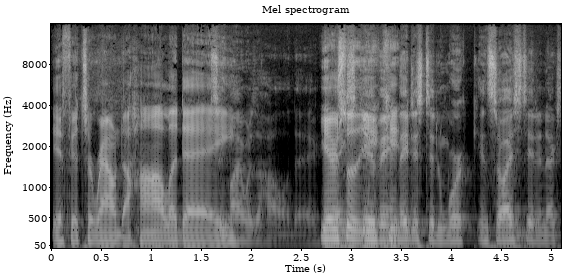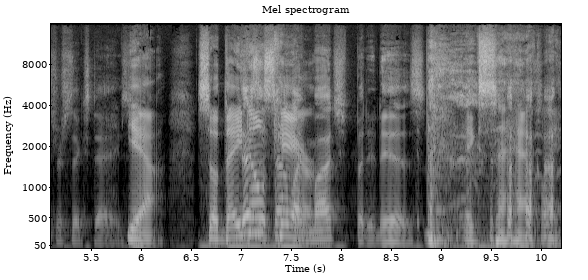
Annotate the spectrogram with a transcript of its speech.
If it's around a holiday. See, mine was a holiday. Yeah, so Thanksgiving, can't- they just didn't work, and so I stayed an extra six days. Yeah. So they It don't sound care. like much, but it is. exactly.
